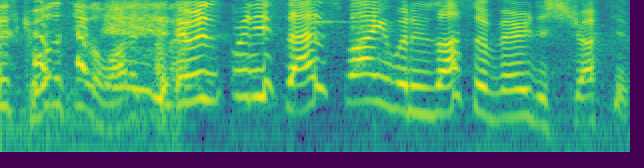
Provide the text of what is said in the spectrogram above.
It was cool to see the water come It was pretty satisfying, but it was also very destructive.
